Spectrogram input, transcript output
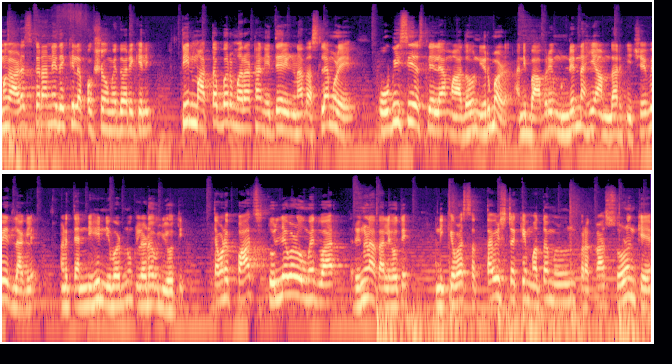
मग आडसकरांनी देखील अपक्ष उमेदवारी केली. तीन मातब्बर मराठा नेते रिंगणात असल्यामुळे ओबीसी असलेल्या माधव निर्मळ आणि बाबरी मुंडेंनाही आमदारकीचे वेध लागले आणि त्यांनी ही निवडणूक लढवली होती. त्यामुळे पाच तुल्यबळ उमेदवार रिंगणात आले होते आणि केवळ सत्तावीस टक्के मतं मिळून प्रकाश सोळंके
